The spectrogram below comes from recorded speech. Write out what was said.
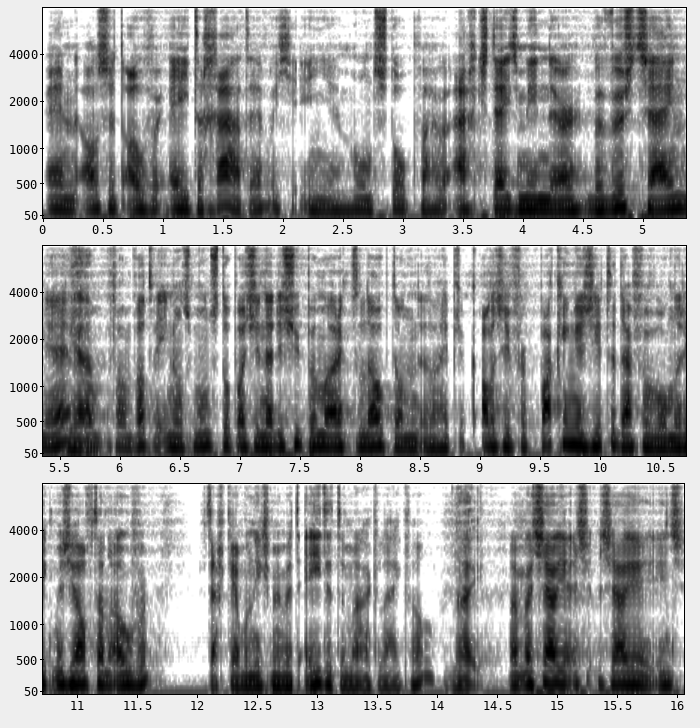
En als het over eten gaat, hè, wat je in je mond stopt, waar we eigenlijk steeds minder bewust zijn hè, Ja. van, van wat we in ons mond stoppen. Als je naar de supermarkt loopt, dan, dan heb je ook alles in verpakkingen zitten. Daar verwonder ik mezelf dan over. Heeft eigenlijk helemaal niks meer met eten te maken, lijkt wel. Nee. Maar, maar zou je, zou je eens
